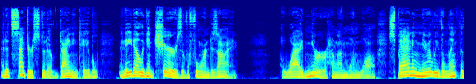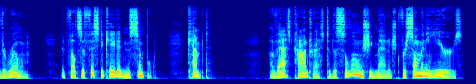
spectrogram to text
At its center stood a dining table and eight elegant chairs of a foreign design. A wide mirror hung on one wall, spanning nearly the length of the room. It felt sophisticated and simple, kempt. a vast contrast to the saloon she'd managed for so many years.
